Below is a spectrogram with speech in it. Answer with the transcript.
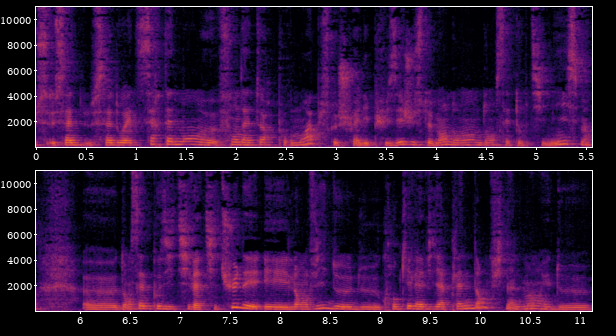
ça, doit être certainement euh, fondateur pour moi, puisque je suis allée puiser justement dans, cet optimisme, euh, dans cette positive attitude et, l'envie de, croquer la vie à pleines dents finalement et de,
